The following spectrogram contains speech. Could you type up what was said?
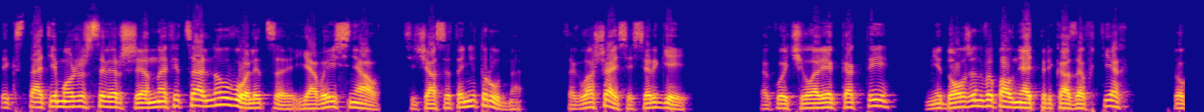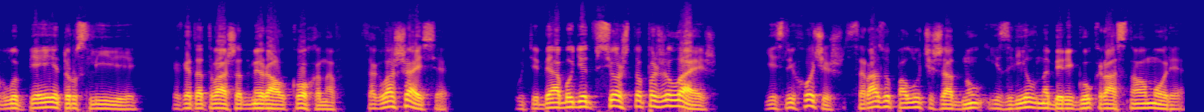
ты, кстати, можешь совершенно официально уволиться. Я выяснял. Сейчас это нетрудно. Соглашайся, Сергей. Такой человек, как ты, не должен выполнять приказов тех, кто глупее и трусливее, как этот ваш адмирал Коханов. Соглашайся. У тебя будет все, что пожелаешь. Если хочешь, сразу получишь одну из вилл на берегу Красного моря.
